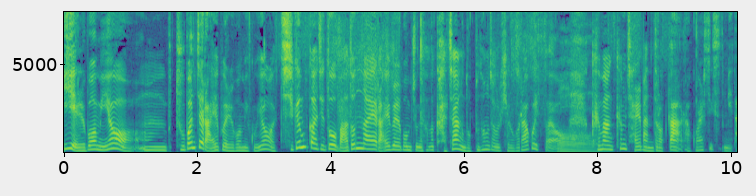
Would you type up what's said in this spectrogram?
네. 이 앨범이요, 음, 두 번째 라이브 앨범이고요. 지금까지도 마돈나의 라이브 앨범 중에서는 가장 높은 성적을 기록을 하고 있어요. 어, 그만큼 잘 만들었다라고 할 수 있습니다.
